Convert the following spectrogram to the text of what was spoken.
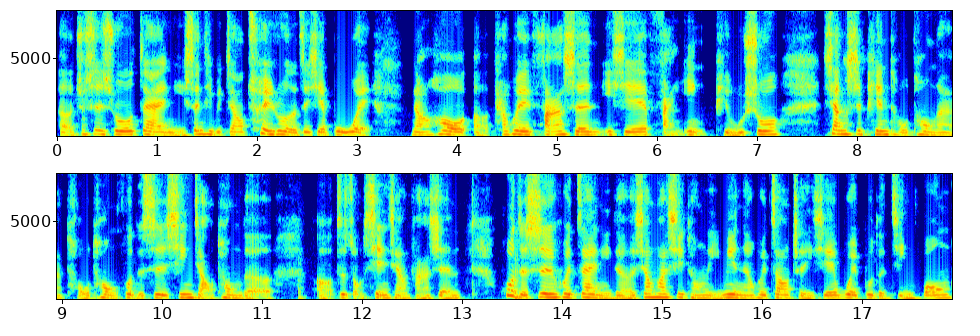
呃，就是说在你身体比较脆弱的这些部位。然后，呃，它会发生一些反应，比如说像是偏头痛啊、头痛，或者是心绞痛的，呃，这种现象发生，或者是会在你的消化系统里面呢，会造成一些胃部的紧绷，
